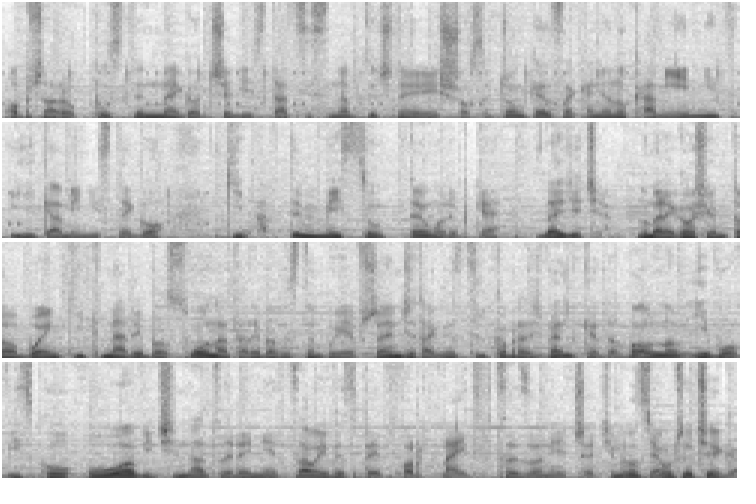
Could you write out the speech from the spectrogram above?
obszaru pustynnego, czyli stacji synaptycznej szosy Czonkersa, kanionu kamienic i kamienistego kina. W tym miejscu tę rybkę znajdziecie. Numerek 8 to błękitna rybosłona. Ta ryba występuje wszędzie, tak więc tylko brać wędkę dowolną i w łowisku łowić na terenie całej wyspy Fortnite w sezonie trzecim rozdziału trzeciego.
